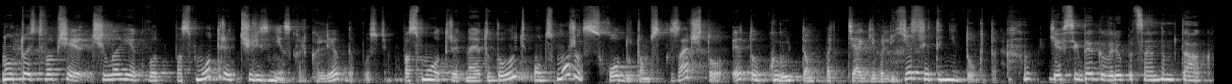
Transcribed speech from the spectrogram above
Ну, то есть вообще человек вот посмотрит через несколько лет, допустим, посмотрит на эту грудь, он сможет сходу там сказать, что эту грудь там подтягивали, если это не доктор. Я всегда говорю пациентам так.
